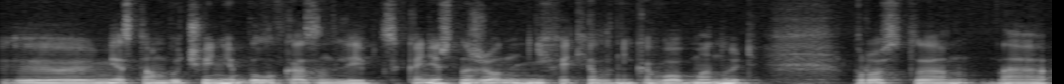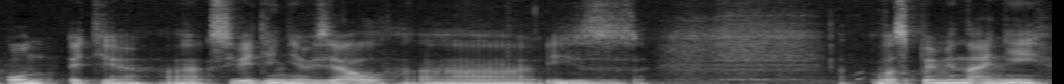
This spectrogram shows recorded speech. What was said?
местом обучения был указан Лейпциг. Конечно же, он не хотел никого обмануть, просто он эти сведения взял из воспоминаний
